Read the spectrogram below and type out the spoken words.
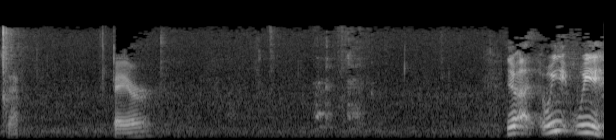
Is that fair? You know, we we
